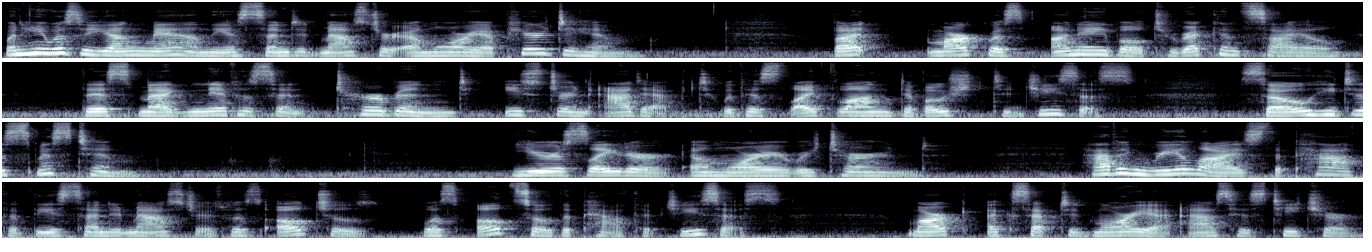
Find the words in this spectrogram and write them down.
When he was a young man, the ascended Master Morya appeared to him. But Mark was unable to reconcile this magnificent turbaned Eastern adept with his lifelong devotion to Jesus, so he dismissed him. Years later, El Morya returned. Having realized the path of the ascended masters was also, was also the path of Jesus, Mark accepted Morya as his teacher.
